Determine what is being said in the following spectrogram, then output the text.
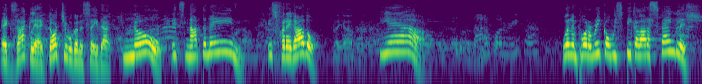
Exactly. I thought you were going to say that. No, it's not the name. It's fregado. Yeah. Well, in Puerto Rico, we speak a lot of Spanglish.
